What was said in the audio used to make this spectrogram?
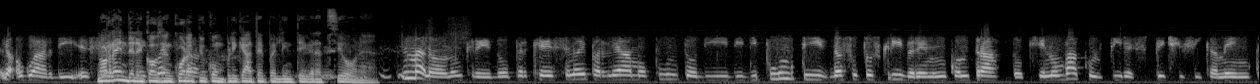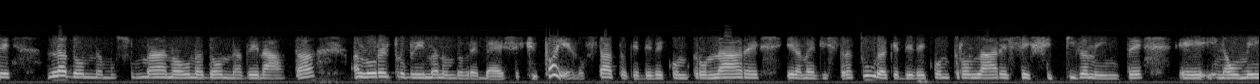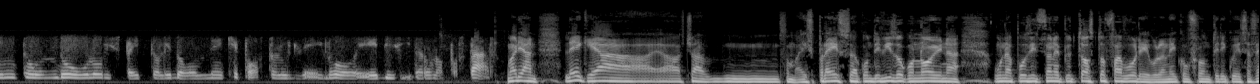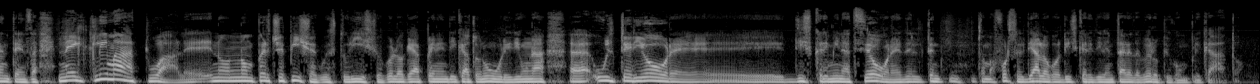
No, guardi, eh, non rende le cose questa... ancora più complicate per l'integrazione? Ma no, non credo, perché se noi parliamo appunto di, di, di, punti da sottoscrivere in un contratto che non va a colpire specificamente la donna musulmana o una donna velata, allora il problema non dovrebbe esserci. Poi è lo Stato che deve controllare e la magistratura che deve controllare se effettivamente è in aumento un dolo rispetto alle donne che portano il velo e desiderano portarlo. Marianne, lei che ha, ha cioè, insomma, espresso e ha condiviso con noi una, una, posizione piuttosto favorevole nei confronti di questa sentenza, nel clima attuale non, non percepisce questo rischio, quello che ha appena indicato Nuri, di una eh, ulteriore discriminazione, del, insomma forse il dialogo rischia di diventare davvero più complicato.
